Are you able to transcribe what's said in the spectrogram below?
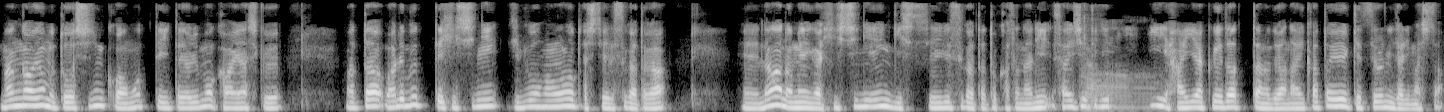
漫画を読むと主人公は思っていたよりも可愛らしく、また悪ぶって必死に自分を守ろうとしている姿が、えー長野芽郁が必死に演技している姿と重なり、最終的にいい配役だったのではないかという結論に至りました。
